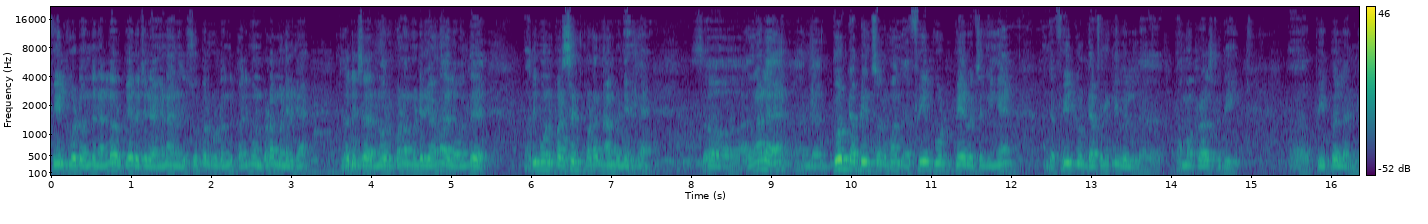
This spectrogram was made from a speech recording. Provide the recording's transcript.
feel good வந்து நல்ல ஒரு பேர் வச்சுருக்காங்க. ஏன்னா எனக்கு சூப்பர் கோட் வந்து பதிமூணு படம் பண்ணியிருக்கேன் ஜோதிக் சார் நூறு படம் பண்ணியிருக்காங்க அதில் வந்து பதிமூணு பர்சன்ட் படம் நான் பண்ணியிருக்கேன் ஸோ அதனால் அந்த குட் அப்படின்னு சொல்லும்போது அந்த ஃபீல் குட் பேர் வச்சுருக்கீங்க. அந்த feel good definitely will come across to the people and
